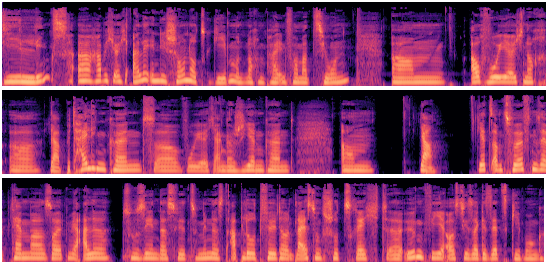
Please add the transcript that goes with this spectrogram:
die Links äh, habe ich euch alle in die Show Notes gegeben und noch ein paar Informationen. Ähm, auch wo ihr euch noch äh, ja beteiligen könnt, äh, wo ihr euch engagieren könnt. Ähm, ja, jetzt am 12. September sollten wir alle zusehen, dass wir zumindest Uploadfilter und Leistungsschutzrecht äh, irgendwie aus dieser Gesetzgebung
